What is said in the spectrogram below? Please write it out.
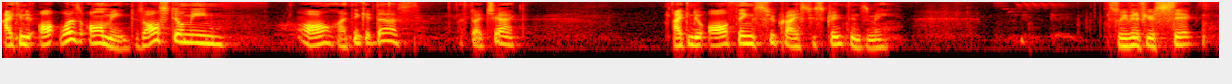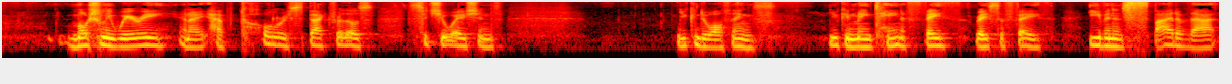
I can do all, what does all mean? Does all still mean all? I think it does. Last I checked. I can do all things through Christ who strengthens me. So even if you're sick, emotionally weary, and I have total respect for those situations, you can do all things. You can maintain a faith, race of faith, even in spite of that.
